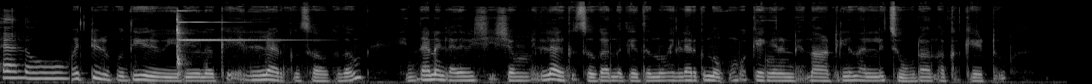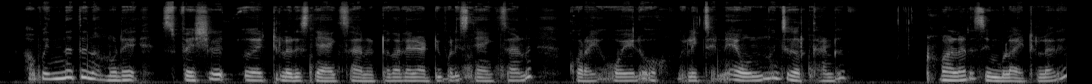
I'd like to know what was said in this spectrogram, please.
ഹലോ മറ്റൊരു പുതിയൊരു വീഡിയോയിലേക്ക് എല്ലാവർക്കും സ്വാഗതം. എന്താണ് എല്ലാവരുടെ വിശേഷം? എല്ലാവർക്കും സുഖമെന്ന് കേൾക്കുന്നു എല്ലാവർക്കും നോമ്പൊക്കെ എങ്ങനെയുണ്ട്? നാട്ടിൽ നല്ല ചൂടാന്നൊക്കെ കേട്ടു. അപ്പോൾ ഇന്നത്തെ നമ്മുടെ സ്പെഷ്യൽ ആയിട്ടുള്ളൊരു സ്നാക്സ് ആണ് കേട്ടോ. നല്ലൊരു അടിപൊളി സ്നാക്സ് ആണ്. കുറേ ഓയിലോ വെളിച്ചെണ്ണയോ ഒന്നും ചേർക്കാണ്ട് വളരെ സിമ്പിളായിട്ടുള്ളൊരു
